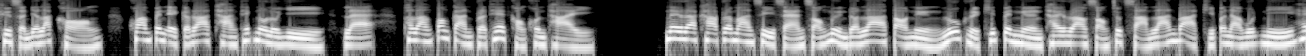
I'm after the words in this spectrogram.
คือสัญลักษณ์ของ ความเป็นเอกราชทางเทคโนโลยี และพลังป้องกันประเทศของคนไทย ในราคาประมาณ 420,000 ดอลลาร์ต่อหนึ่งลูกหรือคิดเป็นเงินไทยราว 2.3 ล้านบาทขีปนาวุธนี้ให้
